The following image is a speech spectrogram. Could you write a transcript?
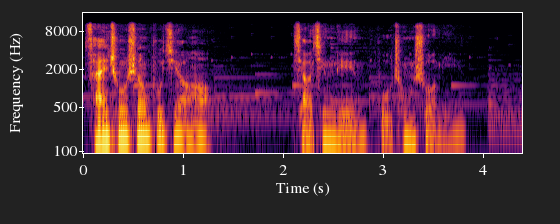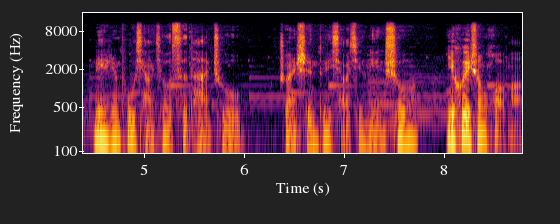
才出生不久。小精灵补充说明。猎人不想就此打住，转身对小精灵说：“你会生火吗？”“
